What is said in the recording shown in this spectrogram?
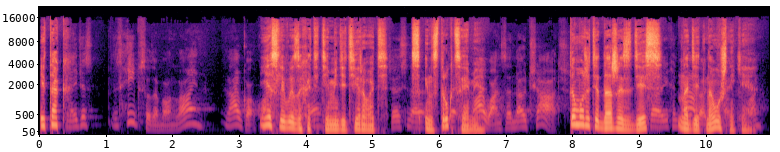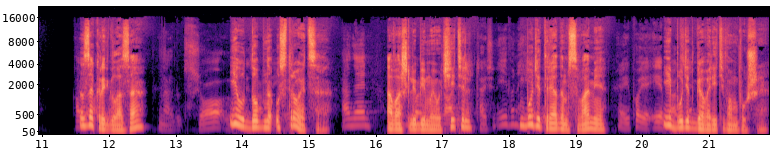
Итак, если вы захотите медитировать с инструкциями, то можете даже здесь надеть наушники, закрыть глаза и удобно устроиться. А ваш любимый учитель будет рядом с вами и будет говорить вам в уши.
